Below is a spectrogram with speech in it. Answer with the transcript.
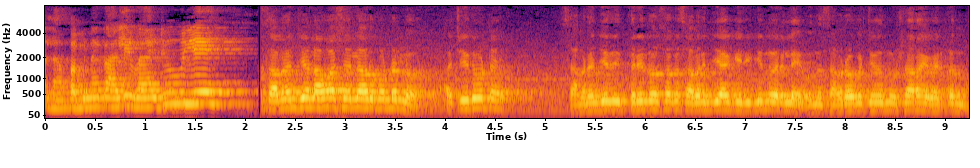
അല്ല അപ്പം പിന്നെ കാലി വരൂലേ. സമരം ചെയ്യാൻ അവകാശം എല്ലാവർക്കും ഉണ്ടല്ലോ. അത് ചെയ്തോട്ടെ. സമരം ചെയ്ത് ഇത്രയും ദിവസമൊക്കെ സമരം ചെയ്യാക്കി ഇരിക്കുന്നവരല്ലേ ഒന്ന് സമരമൊക്കെ ചെയ്തൊന്ന് ഉഷാറായി വരട്ടെന്ന്.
